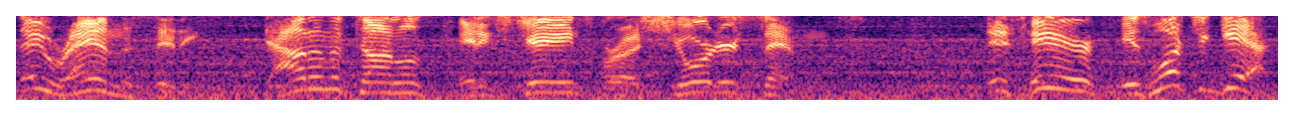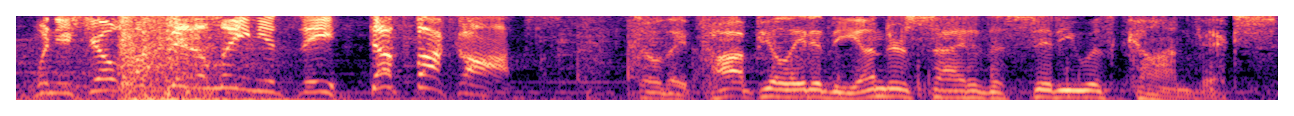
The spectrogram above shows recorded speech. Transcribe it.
They ran the city, down in the tunnels, in exchange for a shorter sentence. This here is what you get when you show a bit of leniency to fuck-offs. So they populated the underside of the city with convicts.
